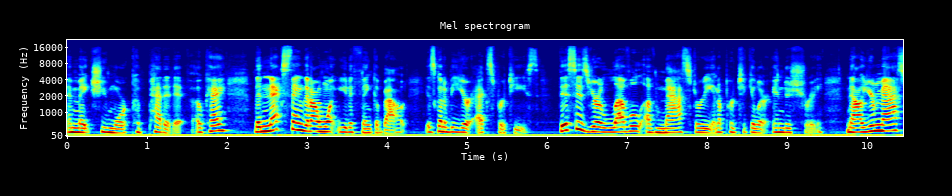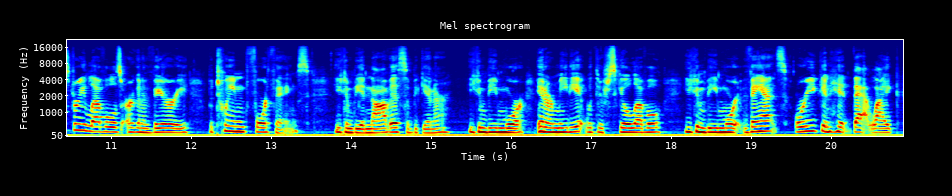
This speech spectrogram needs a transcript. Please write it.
and makes you more competitive. Okay. The next thing that I want you to think about is going to be your expertise. This is your level of mastery in a particular industry. Now, your mastery levels are going to vary between four things. You can be a novice, a beginner. You can be more intermediate with your skill level. You can be more advanced, or you can hit that like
